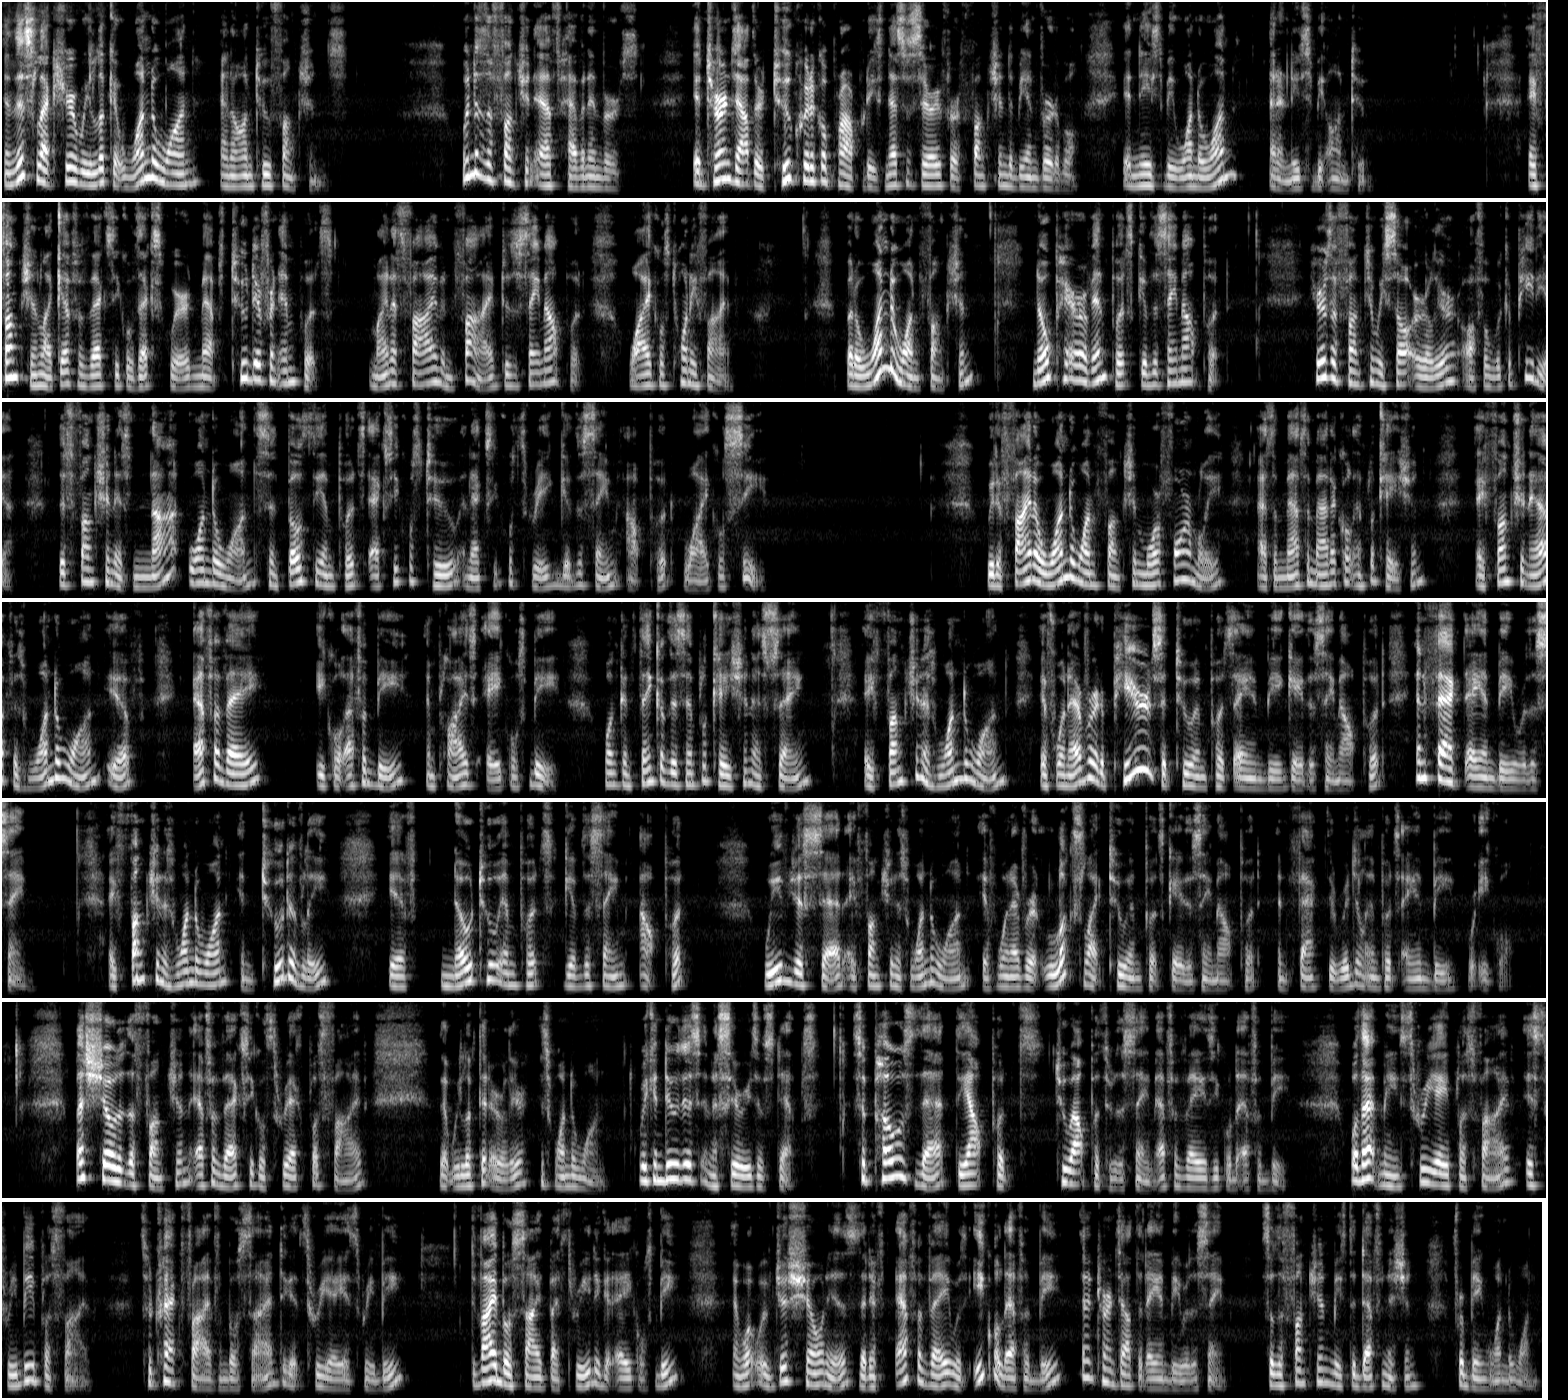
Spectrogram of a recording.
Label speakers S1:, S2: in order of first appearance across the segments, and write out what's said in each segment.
S1: In this lecture, we look at one-to-one and onto functions. When does a function f have an inverse? It turns out there are two critical properties necessary for a function to be invertible. It needs to be one-to-one, and it needs to be onto. A function like f of x equals x squared maps two different inputs, minus 5 and 5, to the same output, y equals 25. But a one-to-one function, no pair of inputs give the same output. Here's a function we saw earlier off of Wikipedia. This function is not one-to-one since both the inputs x equals 2 and x equals 3 give the same output y equals c. We define a one-to-one function more formally as a mathematical implication. A function f is one-to-one if f of a equal f of b implies a equals b. One can think of this implication as saying a function is one-to-one if whenever it appears that two inputs a and b gave the same output, in fact a and b were the same. A function is one-to-one intuitively if no two inputs give the same output. We've just said a function is one-to-one if whenever it looks like two inputs gave the same output, in fact the original inputs a and b were equal. Let's show that the function f of x equals 3x plus 5 that we looked at earlier is one-to-one. We can do this in a series of steps. Suppose that the outputs, two outputs are the same, f of a is equal to f of b. Well, that means 3a plus 5 is 3b plus 5. Subtract 5 from both sides to get 3a is 3b. Divide both sides by 3 to get a equals b. And what we've just shown is that if f of a was equal to f of b, then it turns out that a and b were the same. So the function meets the definition for being one-to-one.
